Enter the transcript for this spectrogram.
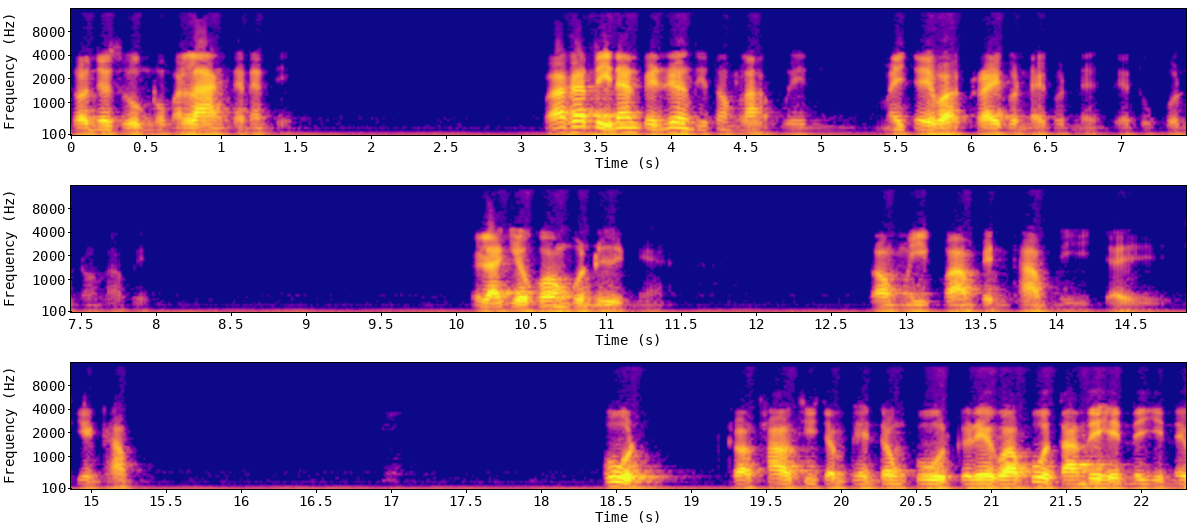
สอนจากสูงลงมาล่างแต่นั้นเอง ว่าคตินั้นเป็นเรื่องที่ต้องละเว้น ไม่ใช่ว่าใครคนใดคนหนึ่ง แต่ทุกคนต้องละเว้น เวลาเกี่ยวข้องคนอื่นเนี่ย ต้องมีความเป็นธรรมมีใจเที่ยงธรรมพูดก็เท่าที่จำเป็นต้องพูด ก็เรียกว่าพูดตามที่เห็นได้ยินได้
